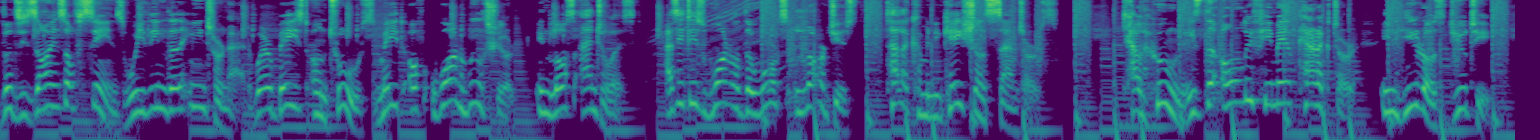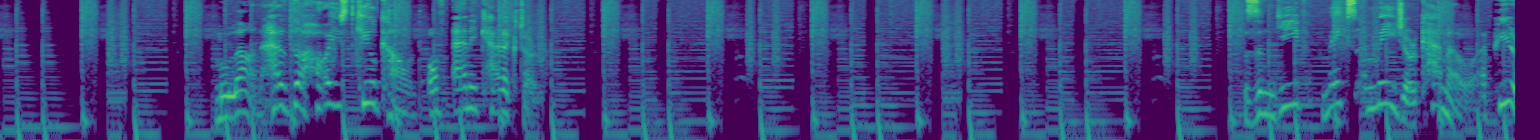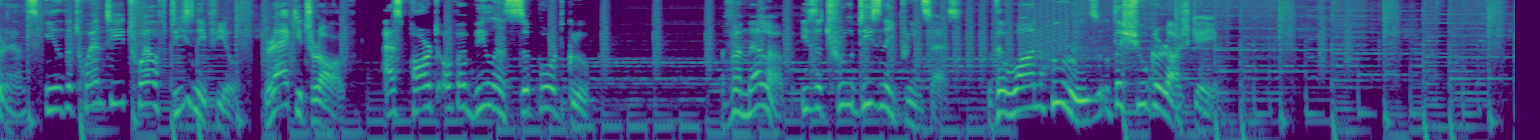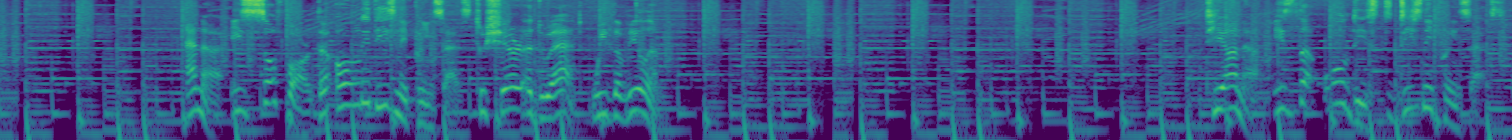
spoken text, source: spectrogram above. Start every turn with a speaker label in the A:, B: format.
A: The designs of scenes within the internet were based on tours made of one Wilshire in Los Angeles, as it is one of the world's largest telecommunications centers. Calhoun is the only female character in Hero's Duty. Mulan has the highest kill count of any character. Zangief makes a major cameo appearance in the 2012 Disney film Wreck-It Ralph as part of a villain's support group. Vanellope is a true Disney princess, the one who rules the Sugar Rush game. Anna is so far the only Disney princess to share a duet with the villain. Tiana is the oldest Disney princess.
